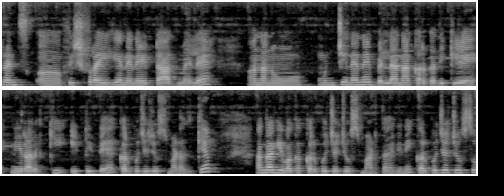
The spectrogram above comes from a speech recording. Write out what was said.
ಫ್ರೆಂಡ್ಸ್ ಫಿಶ್ ಫ್ರೈಗೆ ನೆನೆ ಇಟ್ಟಾದಮೇಲೆ ನಾನು ಮುಂಚೆನೇ ಬೆಲ್ಲನ ಕರ್ಗೋದಕ್ಕೆ ನೀರಾಕಿ ಇಟ್ಟಿದ್ದೆ ಕರ್ಬೂಜ ಜ್ಯೂಸ್ ಮಾಡೋದಕ್ಕೆ. ಹಾಗಾಗಿ ಇವಾಗ ಕರ್ಬೂಜ ಜ್ಯೂಸ್ ಮಾಡ್ತಾ ಇದ್ದೀನಿ. ಕರ್ಬೂಜ ಜ್ಯೂಸು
